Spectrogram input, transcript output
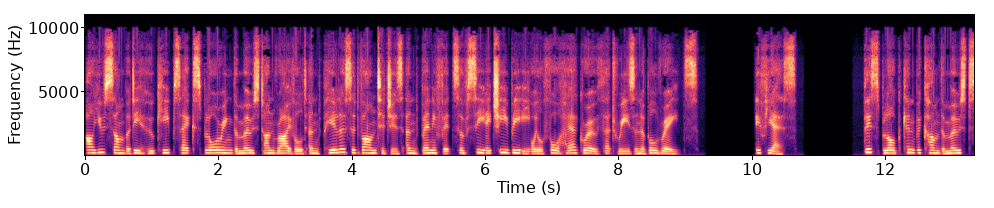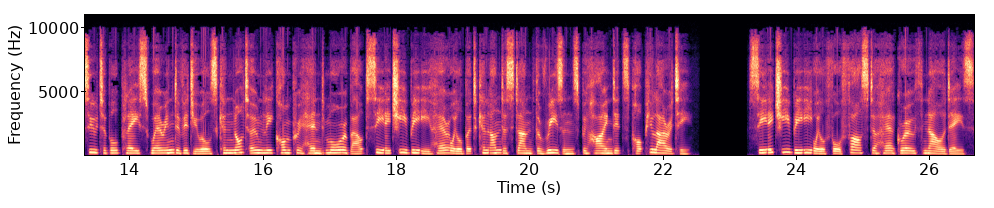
Are you somebody who keeps exploring the most unrivaled and peerless advantages and benefits of CHEBE oil for hair growth at reasonable rates? If yes, this blog can become the most suitable place where individuals can not only comprehend more about CHEBE hair oil but can understand the reasons behind its popularity. CHEBE oil for faster hair growth nowadays.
